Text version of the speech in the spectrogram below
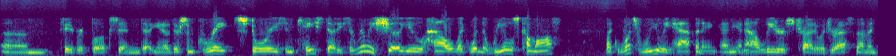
um, favorite books, and uh, you know, there's some great stories and case studies that really show you how, like, when the wheels come off, like what's really happening and, and how leaders try to address them. And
